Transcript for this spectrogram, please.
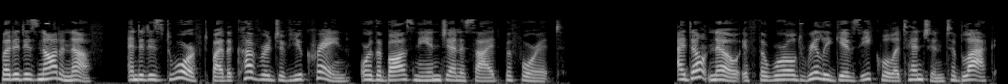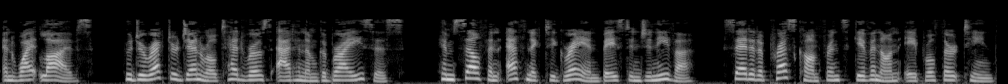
But it is not enough, and it is dwarfed by the coverage of Ukraine or the Bosnian genocide before it. I don't know if the world really gives equal attention to black and white lives, who Director General Tedros Adhanom Ghebreyesus, himself an ethnic Tigrayan based in Geneva, said at a press conference given on April 13.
